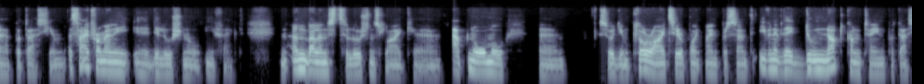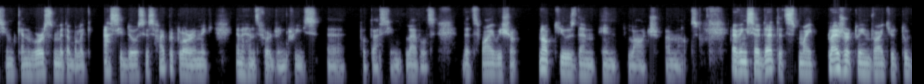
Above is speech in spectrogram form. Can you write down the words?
uh, potassium, aside from any uh, dilutional effect. And unbalanced solutions like uh, abnormal um, sodium chloride, 0.9%, even if they do not contain potassium, can worsen metabolic acidosis, hyperchloremic, and hence further increase uh, potassium levels. That's why we should not use them in large amounts. Having said that, it's my pleasure to invite you to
